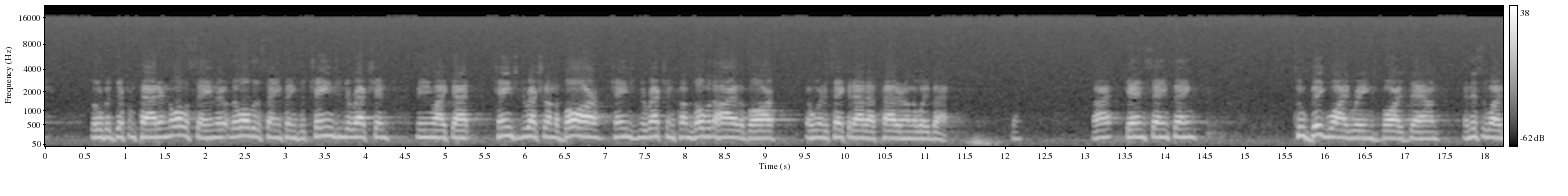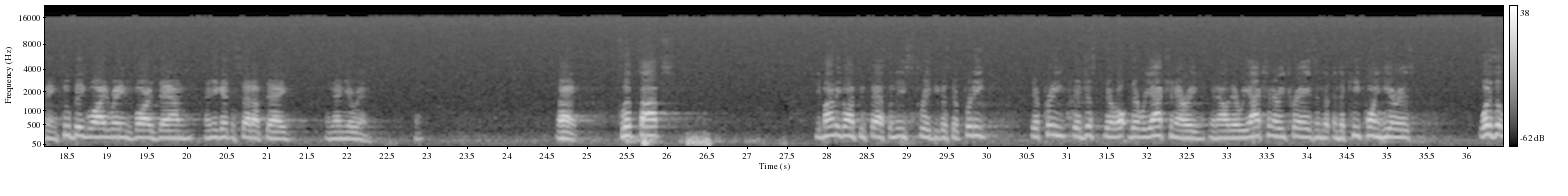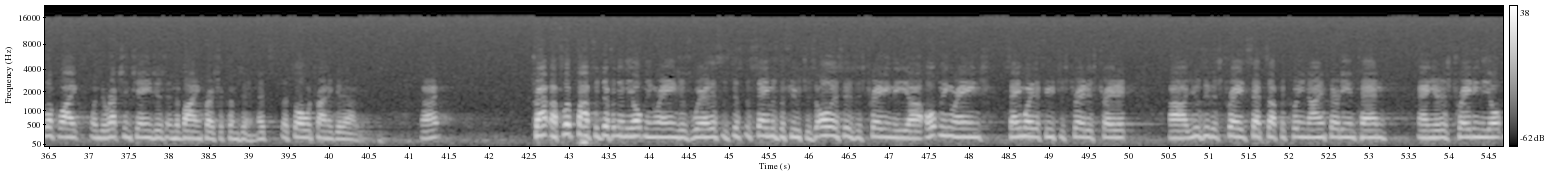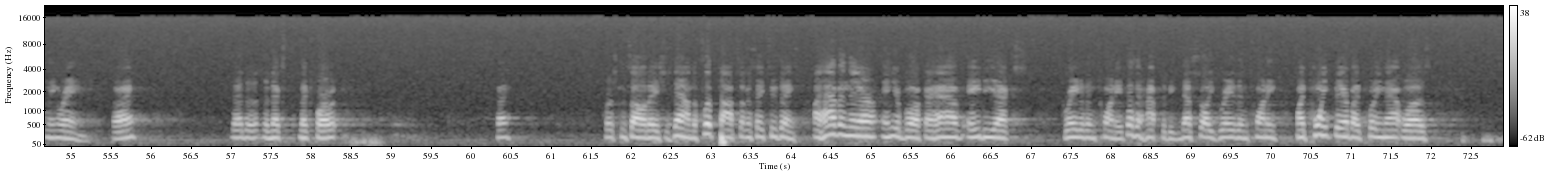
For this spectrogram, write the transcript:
a little bit different pattern, all the same. They're, they're all the same things. A change in direction, meaning like that, change in direction on the bar, change in direction comes over the high of the bar, and we're going to take it out of that pattern on the way back. Okay. All right, again, same thing. Two big wide range bars down, and this is what I mean. Two big wide range bars down, and you get the setup day, and then you're in. All right. Flip tops. You might be going too fast on these three because they're pretty, they're pretty, they're just, they're, they're reactionary, you know, they're reactionary trades, and the, and the key point here is, what does it look like when direction changes and the buying pressure comes in? That's, that's all we're trying to get out of it. All right? Uh, flip tops are different than the opening ranges where this is just the same as the futures. All this is is trading the uh, opening range, same way the futures traders trade it. Uh, usually this trade sets up between 9.30 and 10 and you're just trading the opening range. All right? The, the next next part of it. Okay. First consolidations. Now, on the flip tops, I'm going to say two things. I have in there in your book, I have ADX greater than 20. It doesn't have to be necessarily greater than 20. My point there by putting that was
